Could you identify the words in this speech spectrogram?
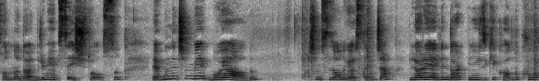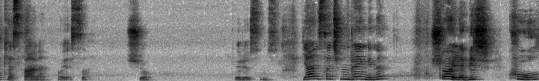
tonuna döndüreyim hepsi eşit olsun. Ee, bunun için bir boya aldım. Şimdi size onu göstereceğim. L'Oreal'in 4102 kodlu Cool Kestane boyası. Şu. Görüyorsunuz. Yani saçımın renginin şöyle bir cool,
